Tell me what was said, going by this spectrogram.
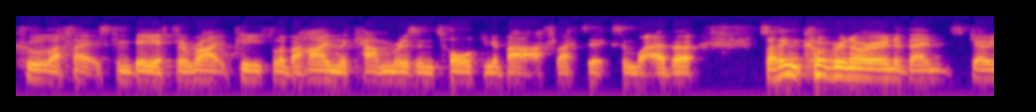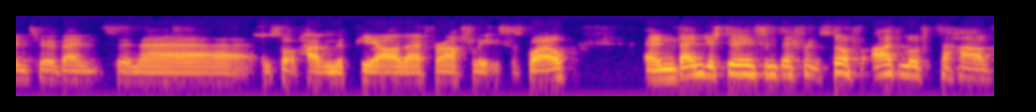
cool athletics can be if the right people are behind the cameras and talking about athletics and whatever. So I think covering our own events, going to events, and, uh, and sort of having the PR there for athletes as well. And then just doing some different stuff. I'd love to have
